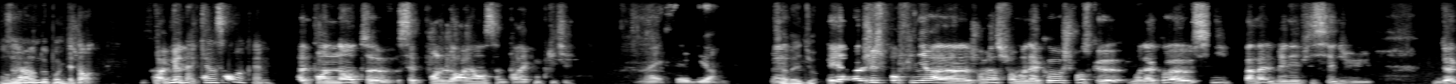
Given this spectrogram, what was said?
Ils ont le nombre de points que Dijon. Attends, Ils même à 4, 15 points quand même. points de Nantes, euh, 7 points de Lorient, ça me paraît compliqué. Ouais, ça va être dur. Ça va être dur. Et euh, juste pour finir, euh, je reviens sur Monaco. Je pense que Monaco a aussi pas mal bénéficié du d'un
